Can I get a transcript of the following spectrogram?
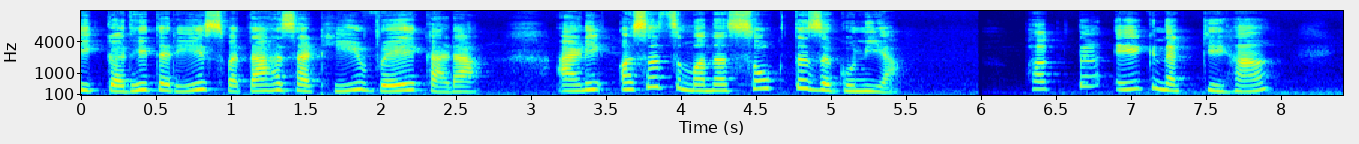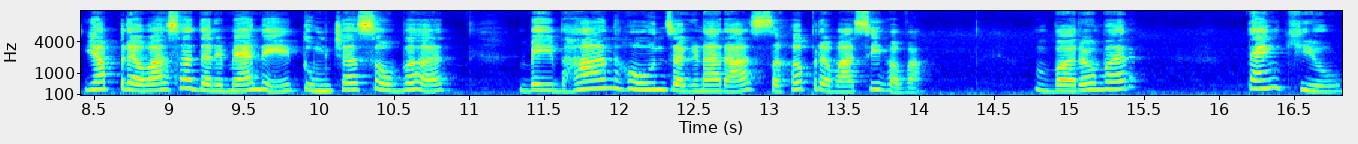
की कधीतरी स्वतःसाठी वेळ काढा आणि असंच मनसोक्त जगून या. फक्त एक नक्की हां? या प्रवासादरम्याने तुमच्यासोबत बेभान होऊन जगणारा सहप्रवासी हवा. बरोबर? थँक्यू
